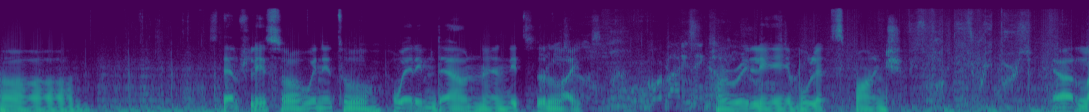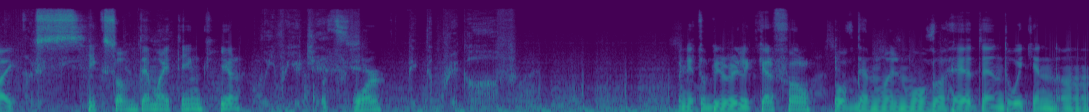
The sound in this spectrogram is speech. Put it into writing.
Um, stealthily, so we need to wear him down, and it's like a really bullet sponge. There are like six of them, I think, here. Or four. We need to be really careful. Two of them will move ahead and we can uh,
